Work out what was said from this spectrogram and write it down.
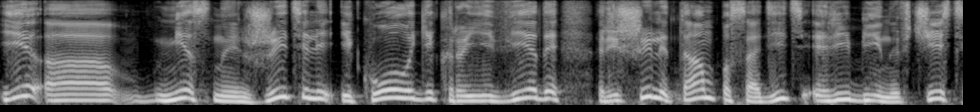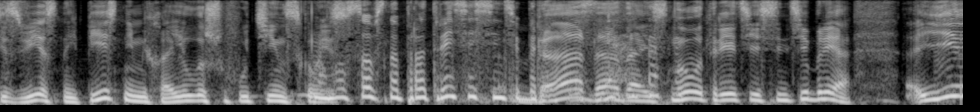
И э, местные жители, экологи, краеведы решили там посадить рябины в честь известной песни Михаила Шуфутинского. Ну, собственно, про 3 сентября. Да, да, да, и снова 3 сентября. И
